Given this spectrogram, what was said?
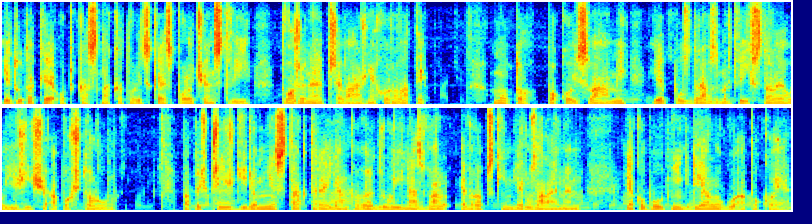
Je tu také odkaz na katolické společenství, tvořené převážně Chorvaty. Moto Pokoj s vámi je pozdrav z mrtvých vstalého Ježíše a poštolům. Papež přijíždí do města, které Jan Pavel II. nazval Evropským Jeruzalémem, jako poutník dialogu a pokoje.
